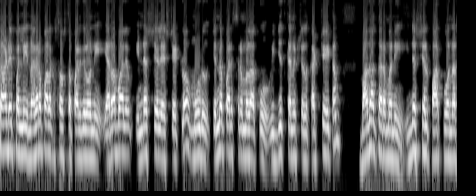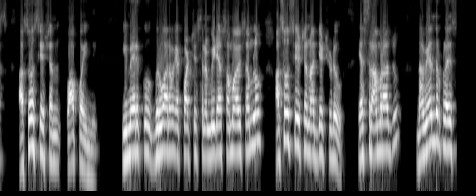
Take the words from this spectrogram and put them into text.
తాడేపల్లి నగరపాలక సంస్థ పరిధిలోని ఎర్రబాలెం ఇండస్ట్రియల్ ఎస్టేట్లో మూడు చిన్న పరిశ్రమలకు విద్యుత్ కనెక్షన్లు కట్ చేయటం బాధాకరమని ఇండస్ట్రియల్ పార్క్ ఓనర్స్ అసోసియేషన్ వాపోయింది. ఈ మేరకు గురువారం ఏర్పాటు చేసిన మీడియా సమావేశంలో అసోసియేషన్ అధ్యక్షుడు ఎస్ రామరాజు నవేంద్రప్రదేశ్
